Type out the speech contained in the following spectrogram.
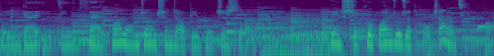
我应该已经在慌忙中寻找庇护之所了，并时刻关注着头上的情况，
